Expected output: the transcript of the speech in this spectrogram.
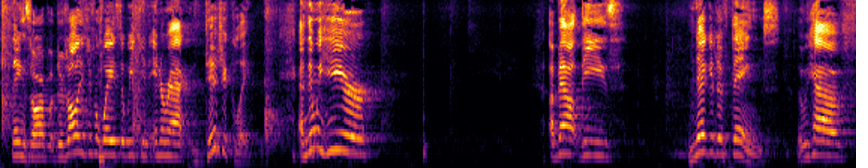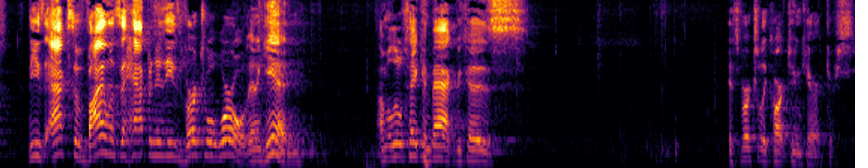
things are, but there's all these different ways that we can interact digitally. And then we hear about these negative things. That we have these acts of violence that happen in these virtual world. And again, I'm a little taken back because it's virtually cartoon characters.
